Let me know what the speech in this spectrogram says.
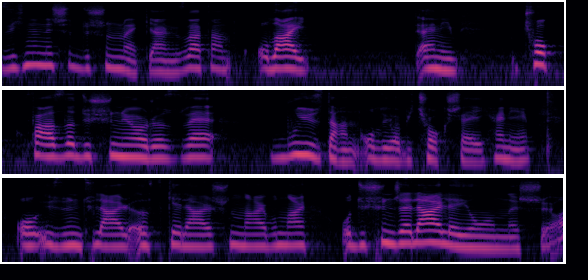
zihnin işi düşünmek. Yani zaten olay hani çok fazla düşünüyoruz ve bu yüzden oluyor birçok şey. Hani o üzüntüler, öfkeler, şunlar bunlar o düşüncelerle yoğunlaşıyor.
